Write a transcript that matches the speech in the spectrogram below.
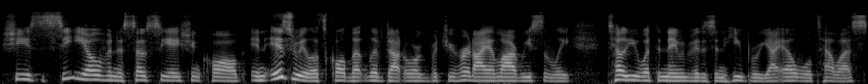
She is the CEO of an association called, in Israel, it's called letlive.org, but you heard Ayala recently tell you what the name of it is in Hebrew. Yael will tell us.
